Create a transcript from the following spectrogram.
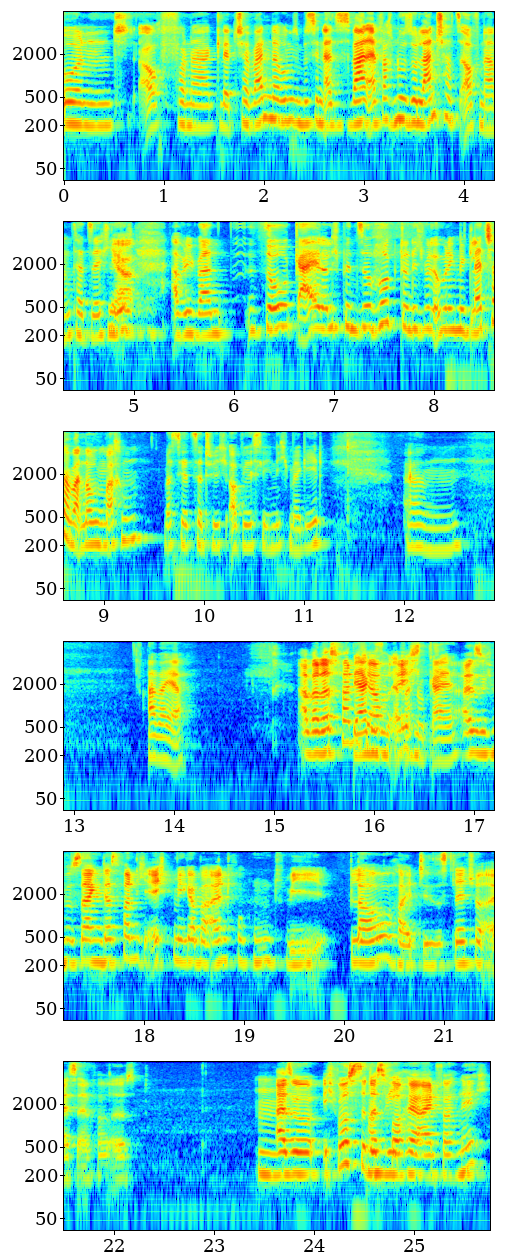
und auch von einer Gletscherwanderung so ein bisschen. Also es waren einfach nur so Landschaftsaufnahmen tatsächlich. Ja. Aber die waren so geil und ich bin so hooked und ich will unbedingt eine Gletscherwanderung machen. Was jetzt natürlich obviously nicht mehr geht. Ähm, aber ja. Aber das fand Berge ich auch echt, nur geil. Also ich muss sagen, das fand ich echt mega beeindruckend, wie blau halt dieses Gletschereis einfach ist. Mhm. Also ich wusste und das wie? vorher einfach nicht.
